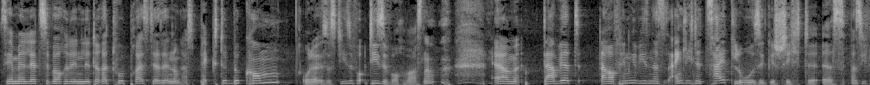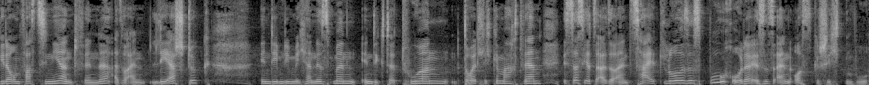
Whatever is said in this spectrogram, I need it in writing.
Sie haben ja letzte Woche den Literaturpreis der Sendung Aspekte bekommen. Oder ist es diese Woche? Diese Woche war es, ne? Ähm, da wird darauf hingewiesen, dass es eigentlich eine zeitlose Geschichte ist, was ich wiederum faszinierend finde. Also ein Lehrstück, in dem die Mechanismen in Diktaturen deutlich gemacht werden. Ist das jetzt also ein zeitloses Buch oder ist es ein Ostgeschichtenbuch?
